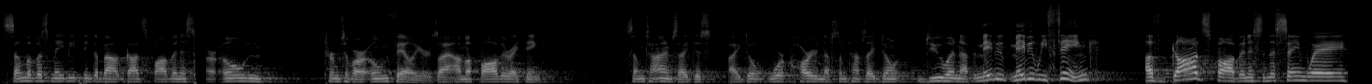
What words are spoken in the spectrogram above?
Some of us maybe think about God's fatherness in our own terms of our own failures. I, I'm a father, I think sometimes I just I don't work hard enough. Sometimes I don't do enough. And maybe maybe we think of God's fatherness in the same way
